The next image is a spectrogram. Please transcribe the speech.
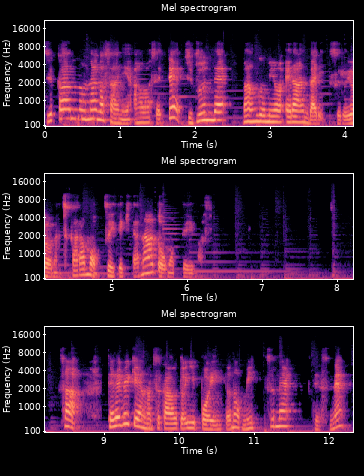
時間の長さに合わせて自分で番組を選んだりするような力もついてきたなと思っています。さあ、テレビ券を使うといいポイントの3つ目ですね。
